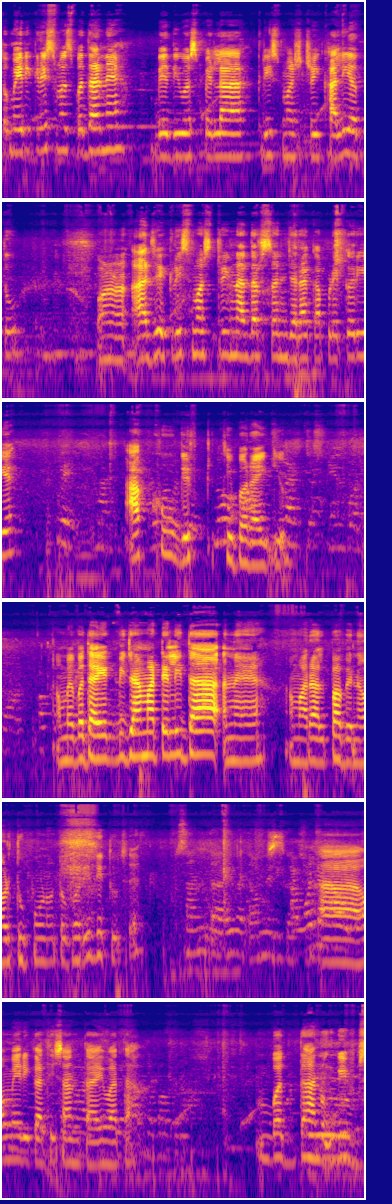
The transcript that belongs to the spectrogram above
તો મેરી ક્રિસમસ બધાને. બે દિવસ પહેલા ક્રિસમસ ટ્રી ખાલી હતું. પણ આજે ક્રિસમસ ટ્રીના દર્શન જરાક આપણે કરીએ. આખું ગિફ્ટથી ભરાઈ ગયું. અમે બધા એકબીજા માટે લીધા અને અમારા અલ્પાબેન અડધું પૂણું તો ભરી દીધું છે. આ અમેરિકાથી શાંતા આવ્યા હતા બધાનું ગિફ્ટ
